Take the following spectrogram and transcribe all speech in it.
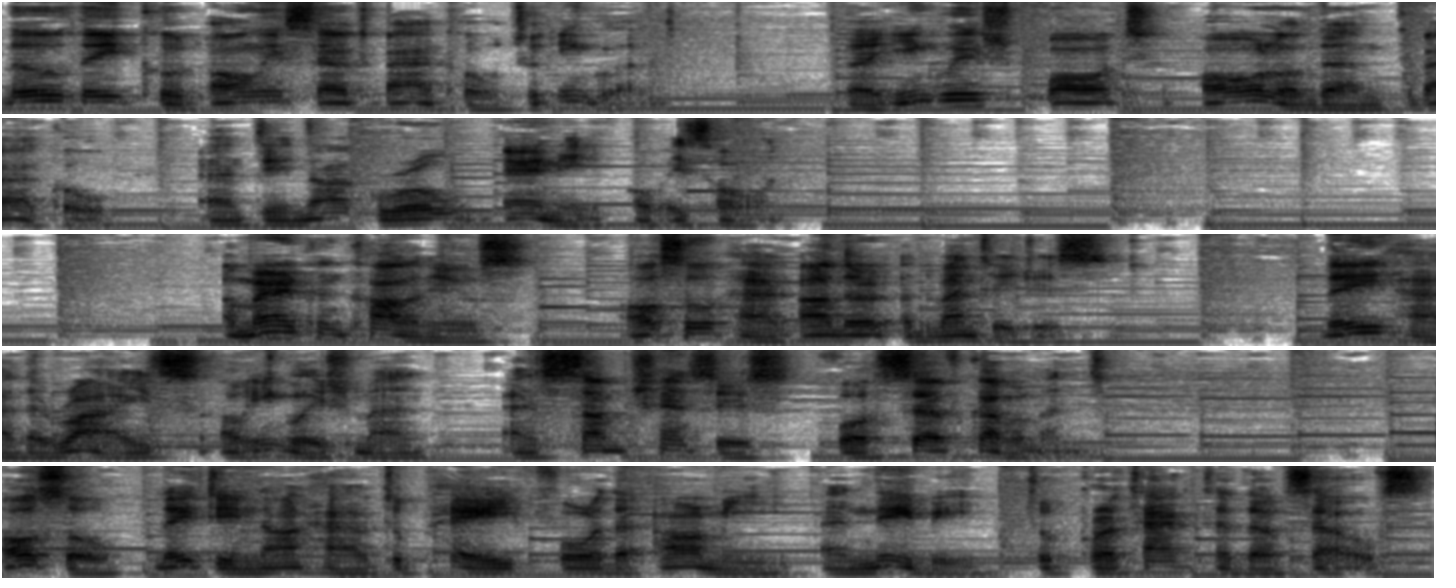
Though they could only sell tobacco to England, the English bought all of them tobacco and did not grow any of its own. American colonies also had other advantages. They had the rights of Englishmen and some chances for self government. Also, they did not have to pay for the army and navy to protect themselves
